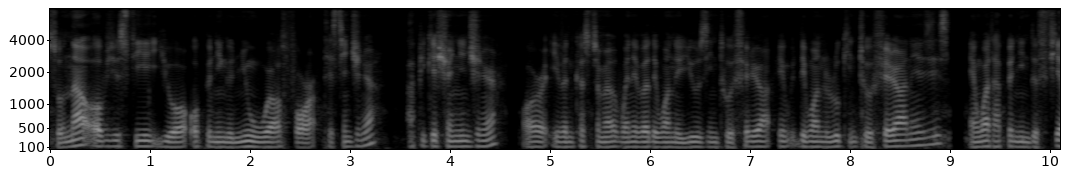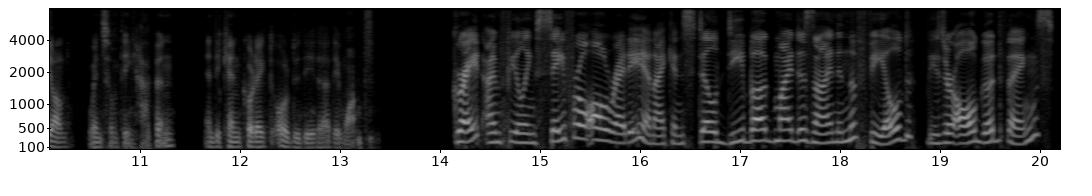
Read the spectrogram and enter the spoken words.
So now, obviously, you are opening a new world for test engineer, application engineer, or even customer whenever they want to use into a failure, eh, they want to look into a failure analysis and what happened in the field when something happened and they can collect all the data they want. Great, I'm feeling safer already, and I can still debug my design in the field. These are all good things.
